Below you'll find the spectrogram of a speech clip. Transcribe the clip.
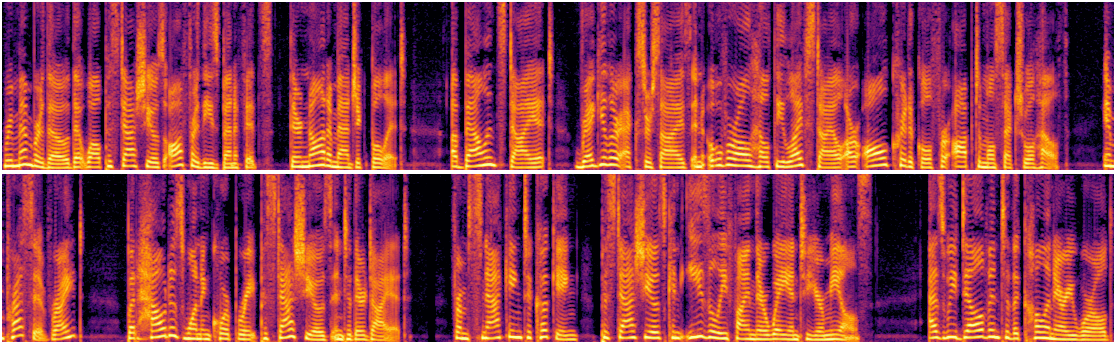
Remember though that while pistachios offer these benefits, they're not a magic bullet. A balanced diet, regular exercise, and overall healthy lifestyle are all critical for optimal sexual health. Impressive, right? But how does one incorporate pistachios into their diet? From snacking to cooking, pistachios can easily find their way into your meals. As we delve into the culinary world,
